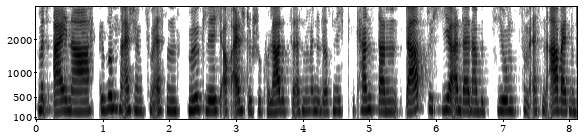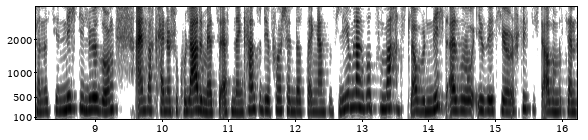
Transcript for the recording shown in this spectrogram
mit einer gesunden Einstellung zum Essen möglich, auch ein Stück Schokolade zu essen. Und wenn du das nicht kannst, dann darfst du hier an deiner Beziehung zum Essen arbeiten. Und dann ist hier nicht die Lösung, einfach keine Schokolade mehr zu essen. Dann kannst du dir vorstellen, das dein ganzes Leben lang so zu machen. Ich glaube nicht. Also ihr seht hier schließt sich da so ein bisschen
